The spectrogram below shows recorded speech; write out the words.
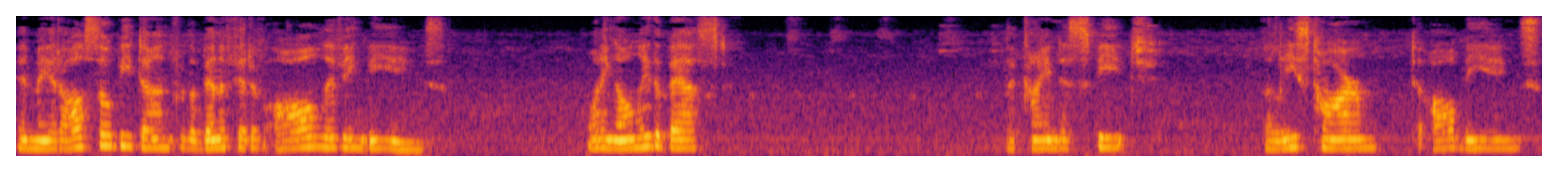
And may it also be done for the benefit of all living beings, wanting only the best, the kindest speech, the least harm to all beings.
